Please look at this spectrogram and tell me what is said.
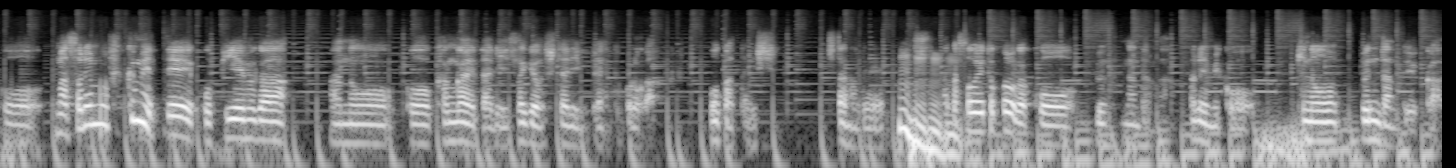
こう、まあ、それも含めて、こう、PM が、あの、こう考えたり、作業したりみたいなところが多かったりししたので、なんかそういうところがこう、なんだろうな、ある意味こう、機能分断というか、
